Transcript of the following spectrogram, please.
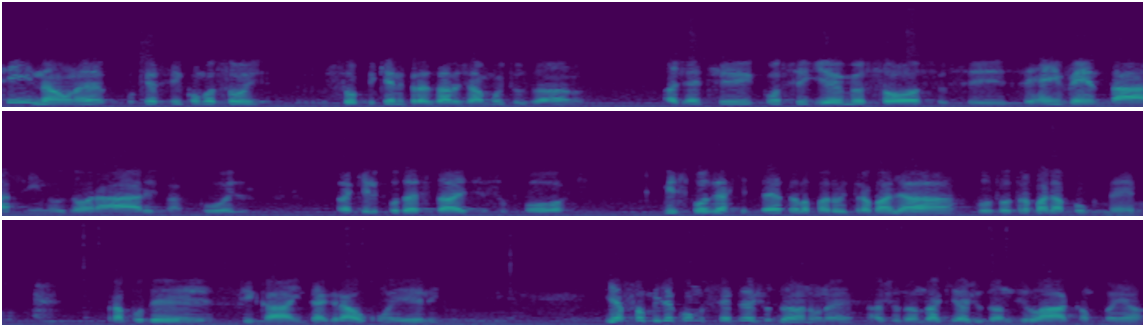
sim não, né? Porque assim, como eu sou, sou pequeno empresário já há muitos anos, a gente conseguiu, meu sócio, se, se reinventar assim, nos horários, nas coisas, para que ele pudesse dar esse suporte. Minha esposa é arquiteta, ela parou de trabalhar, voltou a trabalhar há pouco tempo, para poder ficar integral com ele. E a família, como sempre, ajudando, né? Ajudando daqui, ajudando de lá. A campanha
